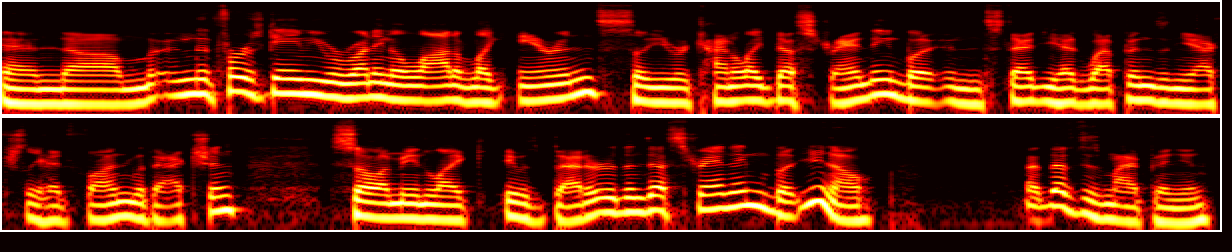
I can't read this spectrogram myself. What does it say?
And um, in the first game, you were running a lot of like errands, so you were kind of like Death Stranding, but instead you had weapons and you actually had fun with action. So I mean, like it was better than Death Stranding, but you know, that, that's just my opinion.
